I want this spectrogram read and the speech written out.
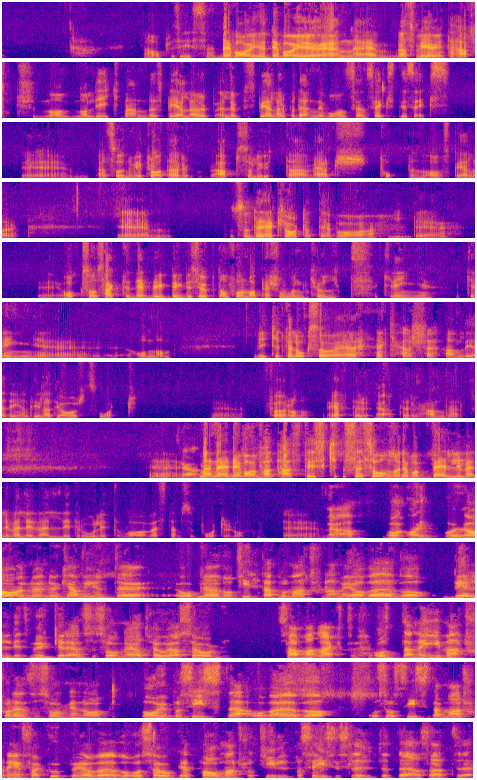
Ja, precis. Det var ju, det var ju en, eh, alltså vi har ju inte haft någon, någon liknande spelare, eller spelare på den nivån sedan 66. Eh, alltså när vi pratar absoluta världstoppen av spelare. Eh, så det är klart att det var det. Eh, och som sagt, det byggdes upp någon form av personkult kring, kring eh, honom. Vilket väl också är kanske anledningen till att jag har svårt eh, för honom efter, ja. efterhand här. Ja. Men eh, det var en fantastisk säsong och det var väldigt, mm. väldigt, väldigt, väldigt roligt att vara West supporter då. Eh, ja, och, och, och ja, nu, nu, kan vi ju inte åka mm. över och titta på matcherna, men jag var över väldigt mycket den säsongen. Jag tror jag såg sammanlagt åtta, nio matcher den säsongen och var ju på sista och var över och så sista matchen i FA-cupen. Jag var över och såg ett par matcher till precis i slutet där. Så att eh,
